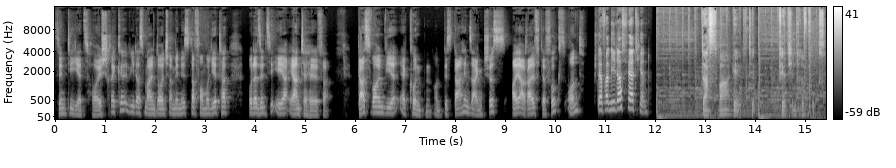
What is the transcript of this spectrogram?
Sind die jetzt Heuschrecke, wie das mal ein deutscher Minister formuliert hat, oder sind sie eher Erntehelfer? Das wollen wir erkunden. Und bis dahin sagen Tschüss, euer Ralf der Fuchs und Stefanie das Pferdchen. Das war Geldtipp. Pferdchen trifft Fuchs.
